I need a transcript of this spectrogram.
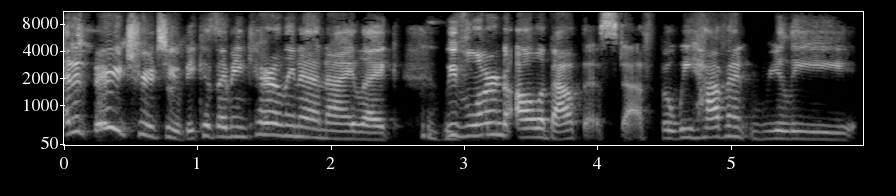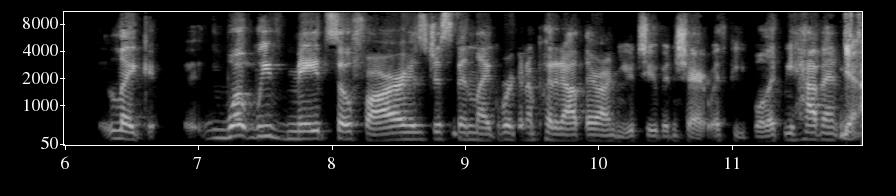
and it's very true too because i mean carolina and i like mm-hmm. we've learned all about this stuff but we haven't really like what we've made so far has just been like we're going to put it out there on YouTube and share it with people. Like we haven't yeah.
